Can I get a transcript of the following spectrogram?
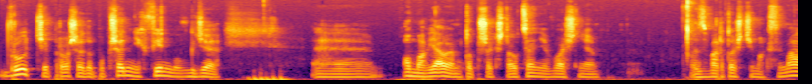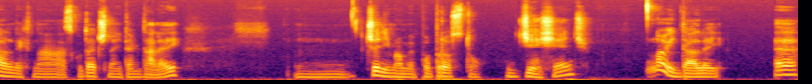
wróćcie proszę do poprzednich filmów, gdzie e, omawiałem to przekształcenie właśnie z wartości maksymalnych na skuteczne i tak dalej. Mm, Czyli mamy po prostu 10, no i dalej E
